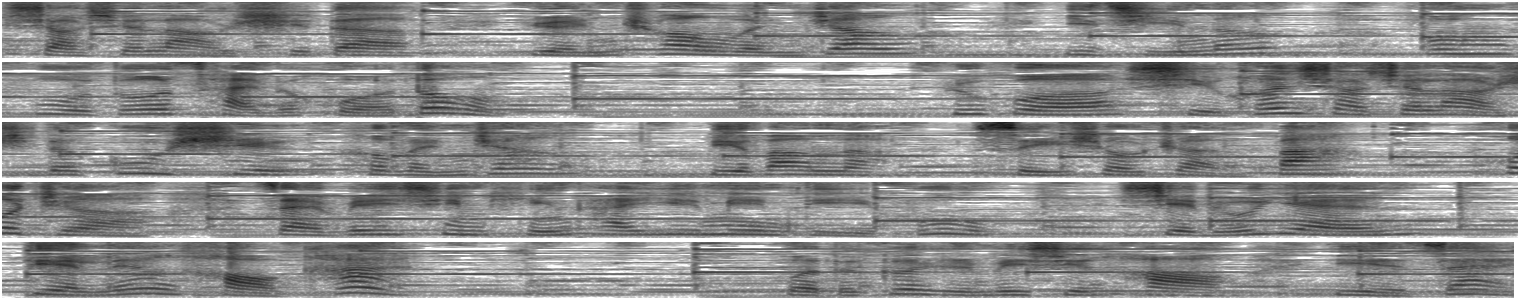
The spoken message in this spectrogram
小学老师的原创文章，以及呢丰富多彩的活动。如果喜欢小学老师的故事和文章，别忘了随手转发，或者在微信平台页面底部写留言，点亮好看。我的个人微信号也在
